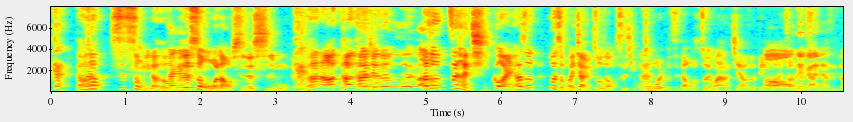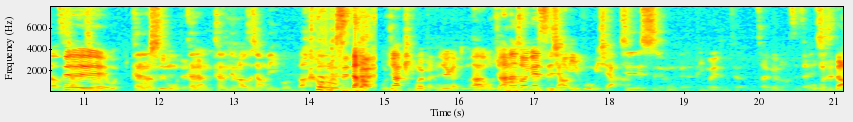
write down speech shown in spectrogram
干，然后说是送你老师，不是送我老师的师母的。然后然后他他觉得。误会吧？他说这很奇怪，他说为什么会叫你做这种事情？我说嗯我也不知道，我昨天晚上接到这个电话，你有跟他讲是你老师对对对对，我可能师母的，可能可能你们老师想离婚吧。我不知道。我觉得他品味本身就很独特，他我觉得他那时候应该只是想要应付一下。其实师母的跟老师在一起。我不知道。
